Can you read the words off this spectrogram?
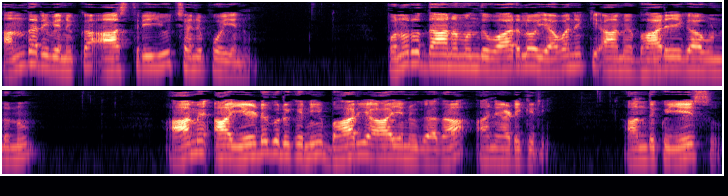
అందరి వెనుక ఆ స్త్రీయు చనిపోయెను. పునరుద్ధానమందు వారిలో ఎవనికి ఆమె భార్యగా ఉండును? ఆమె ఆ ఏడుగురికిని భార్య ఆయను గదా అని అడిగిరి. అందుకు యేసు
